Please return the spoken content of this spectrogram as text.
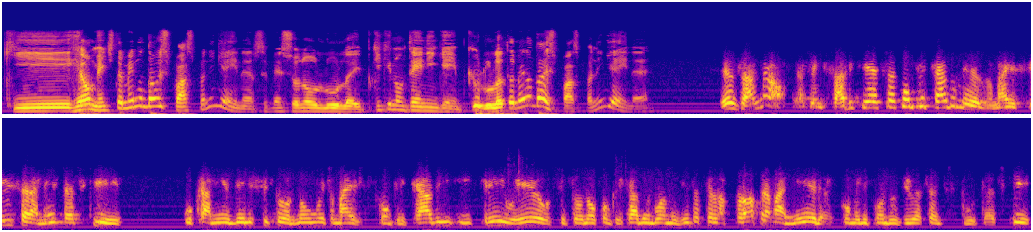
que realmente também não dão espaço para ninguém, né? Você mencionou o Lula aí. Por que, que não tem ninguém? Porque o Lula também não dá espaço para ninguém, né? Exato, não. A gente sabe que isso é complicado mesmo, mas sinceramente acho que o caminho dele se tornou muito mais complicado e, e, creio eu, se tornou complicado em boa medida pela própria maneira como ele conduziu essa disputa. Acho que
